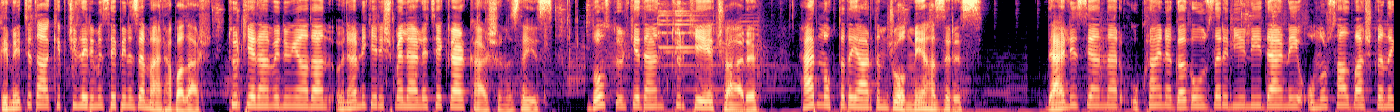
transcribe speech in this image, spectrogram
Kıymetli takipçilerimiz hepinize merhabalar. Türkiye'den ve dünyadan önemli gelişmelerle tekrar karşınızdayız. Dost ülkeden Türkiye'ye çağrı. Her noktada yardımcı olmaya hazırız. Değerli izleyenler, Ukrayna Gagavuzları Birliği Derneği Onursal Başkanı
